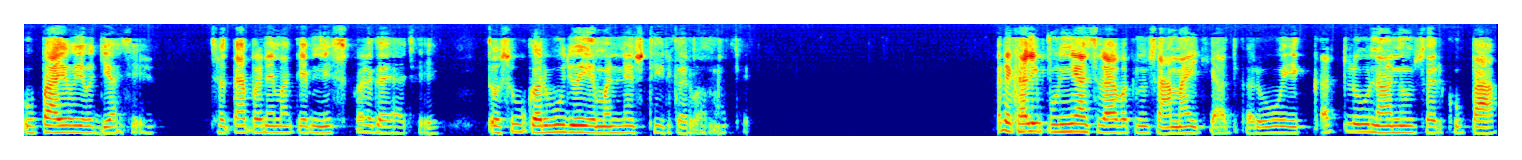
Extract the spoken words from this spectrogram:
ઉપાયો યોજ્યા છે? છતાં પણ એમાં કેમ નિષ્ફળ ગયા છે? તો શું કરવું જોઈએ મનને સ્થિર કરવા માટે? અરે ખાલી પુણ્ય શ્રાવકનું સામાયિક યાદ કરો. એક આટલું નાનું સરખું પાપ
